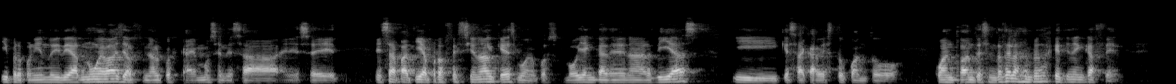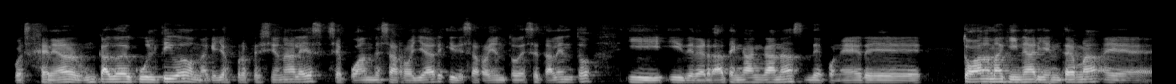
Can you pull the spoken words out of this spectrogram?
y proponiendo ideas nuevas? Y al final pues caemos en esa, esa apatía profesional que es, bueno, pues voy a encadenar días y que se acabe esto cuanto, cuanto antes. Entonces, las empresas que tienen que hacer, pues generar un caldo de cultivo donde aquellos profesionales se puedan desarrollar y desarrollen todo ese talento y, de verdad tengan ganas de poner eh, toda la maquinaria interna eh,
